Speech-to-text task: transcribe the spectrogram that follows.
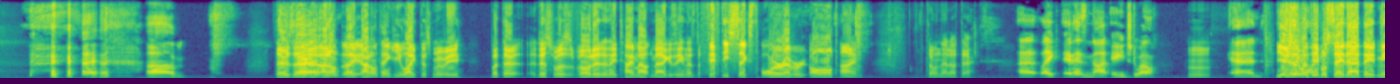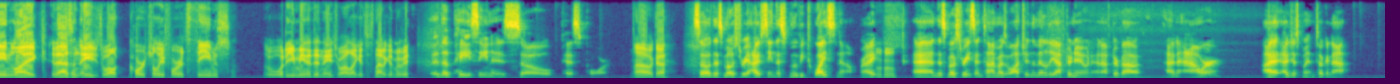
um, There's a. Right. I don't. Like, I don't think you like this movie, but there. This was voted in a Time Out magazine as the 56th horror ever all, all time. Throwing that out there. uh, like it has not aged well, Hmm. and Usually, when point- people say that, they mean like it hasn't aged well culturally for its themes. What do you mean it didn't age well? Like it's just not a good movie? the pacing is so piss poor. Oh, okay. So this most re- I've seen this movie twice now, right? hmm And this most recent time, I was watching in the middle of the afternoon, and after about an hour, I, I just went and took a nap.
